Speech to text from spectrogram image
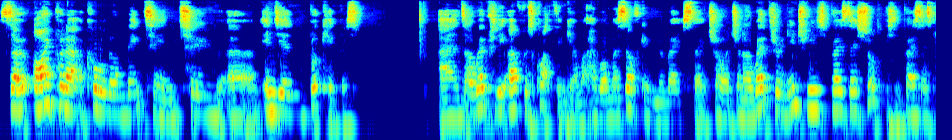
So I put out a call on LinkedIn to uh, Indian bookkeepers and I went through the, I was quite thinking I might have one myself, given the rates they charge. And I went through an interview process, shortlisting process,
